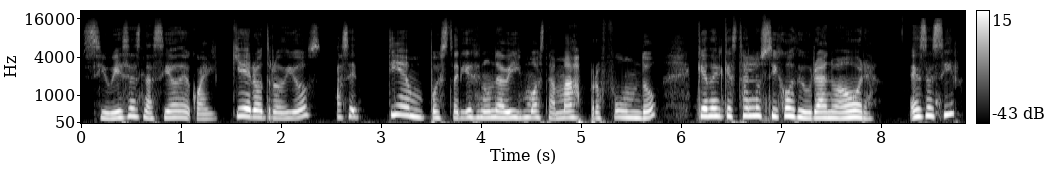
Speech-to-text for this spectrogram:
si hubieses nacido de cualquier otro dios, hace tiempo estarías en un abismo hasta más profundo que en el que están los hijos de Urano ahora es decir,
